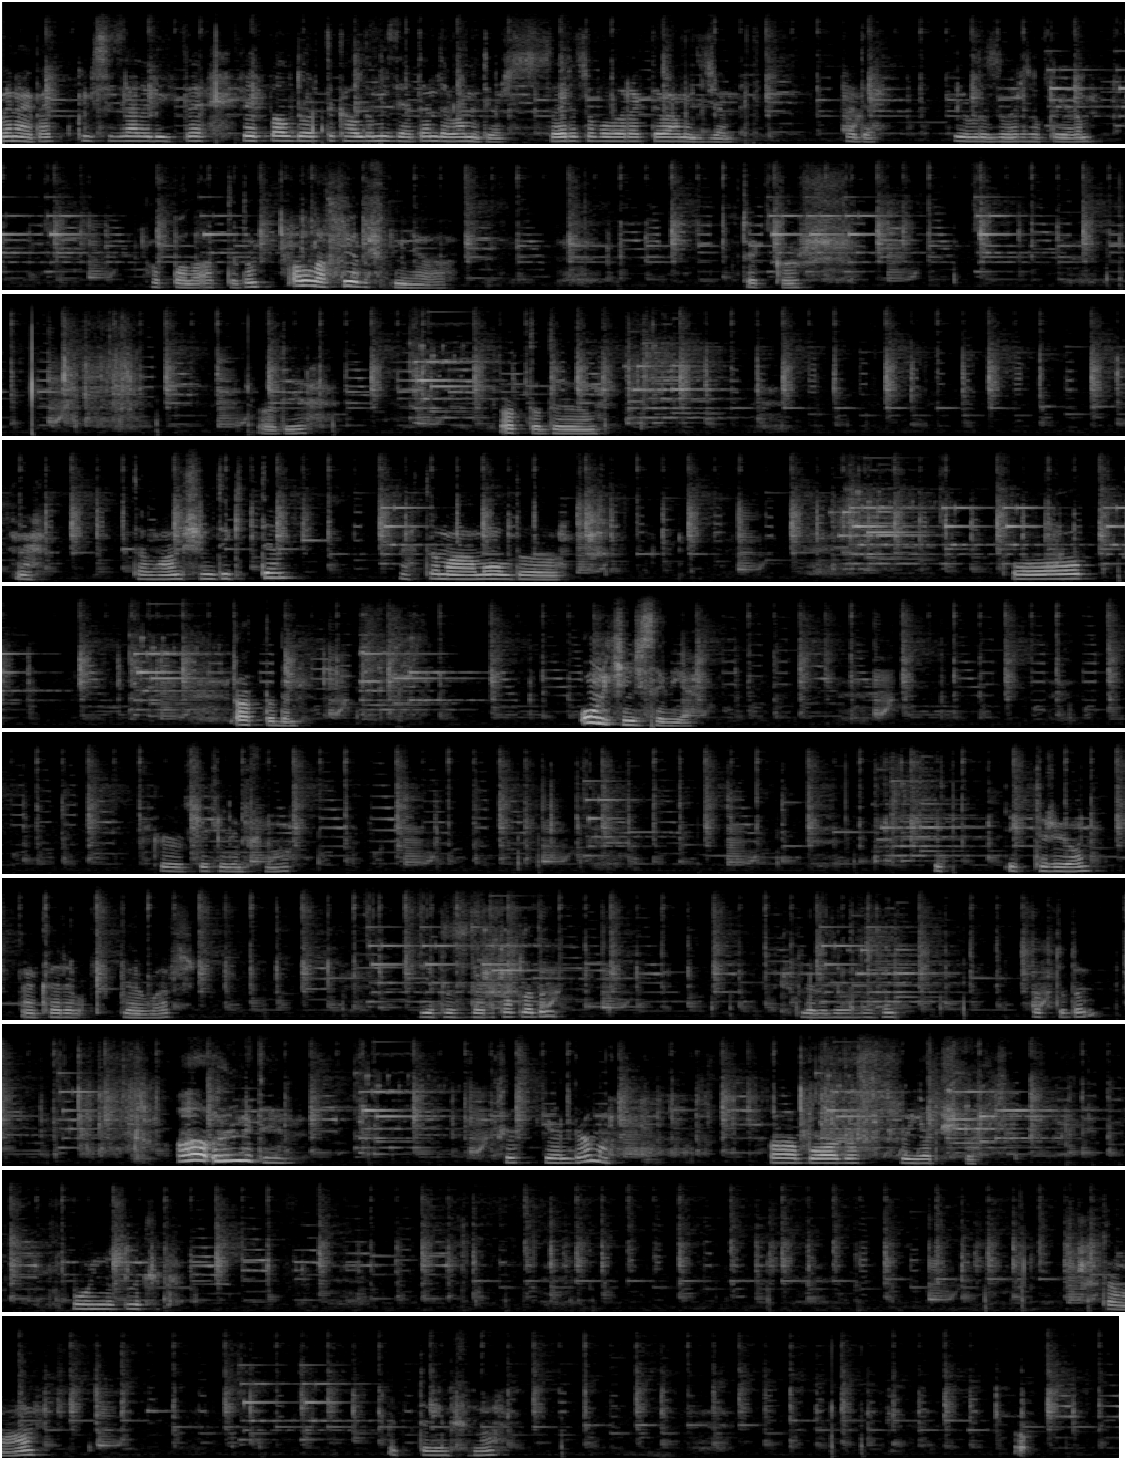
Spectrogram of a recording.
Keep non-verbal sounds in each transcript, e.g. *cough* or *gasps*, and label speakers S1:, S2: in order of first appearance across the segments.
S1: Merhaba ben Ayberk. Bugün sizlerle birlikte Red Ball 4'te kaldığımız yerden devam ediyoruz. Sarı top olarak devam edeceğim. Hadi. Yıldızları toplayalım. Hoppala atladım. Allah suya düştüm ya. Tekrar. Hadi. Atladım. Heh. Tamam şimdi gittim. Heh, tamam oldu. Hop. Atladım. 12. seviye. Şöyle çekelim şunu. İt- İttiriyorum. Ha, kara küpler var. Yıldızları topladım. Küpleri de öldürdüm. Atladım. Aa ölmedim. Ses geldi ama. Aa bu arada suya düştü. Boynuzlu küp. Tamam. İttireyim şunu.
